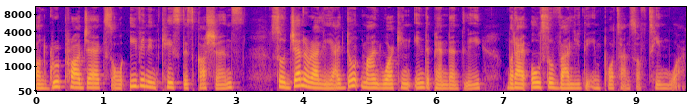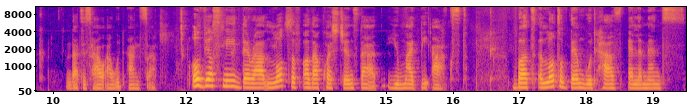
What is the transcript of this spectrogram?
on group projects or even in case discussions. So, generally, I don't mind working independently, but I also value the importance of teamwork. And that is how I would answer. Obviously, there are lots of other questions that you might be asked, but a lot of them would have elements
